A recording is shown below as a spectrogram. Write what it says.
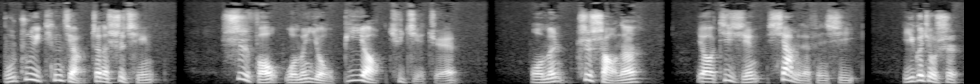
不注意听讲这样的事情，是否我们有必要去解决。我们至少呢要进行下面的分析，一个就是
